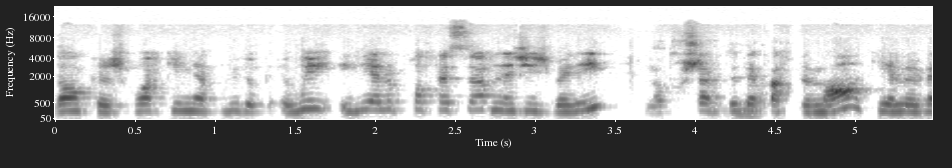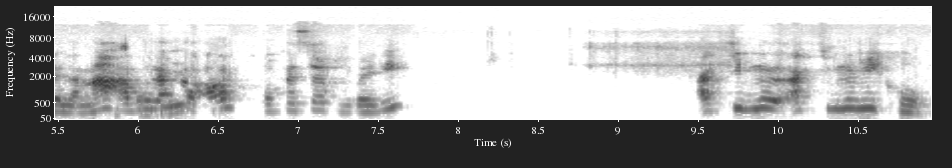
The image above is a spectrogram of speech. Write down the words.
Donc, je crois qu'il n'y a plus de... Oui, il y a le professeur Najij Beli, notre chef de département, qui a levé la main. À vous la parole, professeur Beli. Active le, micro.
